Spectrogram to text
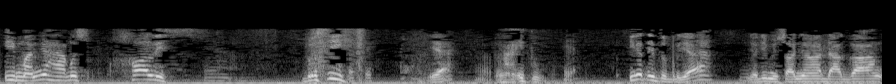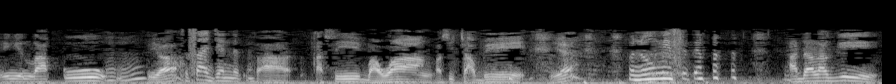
imannya harus holis, Ya. bersih. Kasih. Ya. Nah, itu. Ya. Ingat itu, Bu ya. Jadi misalnya dagang ingin laku, Mm-mm. ya. Sesajen itu. Ka- kasih bawang, kasih cabe, ya. Menumis itu. Ada lagi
